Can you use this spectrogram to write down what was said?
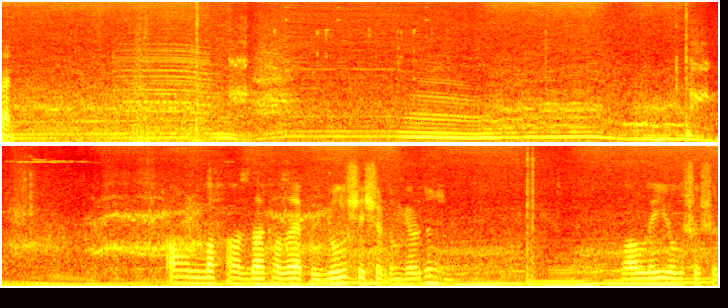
ben. Allah az daha kaza yapıyor. Yolu şaşırdım gördünüz mü? Vallahi yolu şaşırdım.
